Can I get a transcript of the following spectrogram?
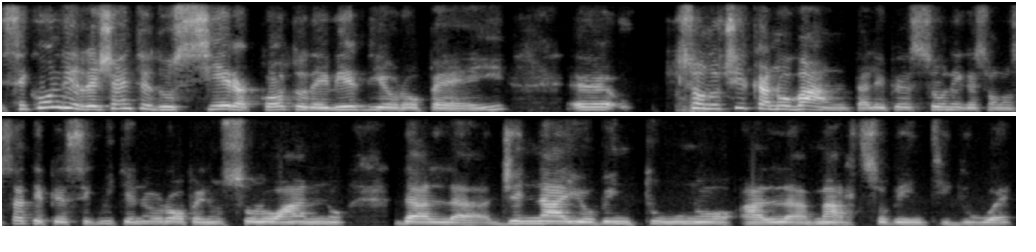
Secondo il recente dossier raccolto dai Verdi europei, eh, sono circa 90 le persone che sono state perseguite in Europa in un solo anno, dal gennaio 21 al marzo 22.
